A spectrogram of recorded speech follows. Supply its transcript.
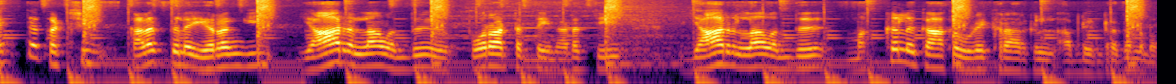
எந்த கட்சி களத்தில் இறங்கி யாரெல்லாம் வந்து போராட்டத்தை நடத்தி யாரெல்லாம் வந்து மக்களுக்காக உழைக்கிறார்கள் அப்படின்றத நம்ம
